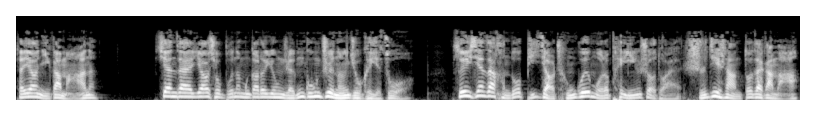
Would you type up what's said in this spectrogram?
他要你干嘛呢？现在要求不那么高的，用人工智能就可以做。所以现在很多比较成规模的配音社团，实际上都在干嘛？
